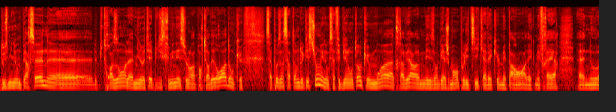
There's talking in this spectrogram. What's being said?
12 millions de personnes, euh, depuis trois ans, la minorité la plus discriminée selon le rapporteur des droits. Donc ça pose un certain nombre de questions et donc ça fait bien longtemps que moi, à travers mes engagements politiques avec mes parents, avec mes frères, nos,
